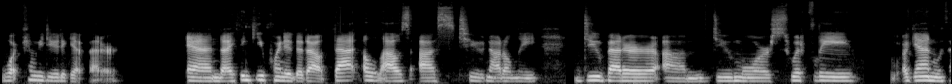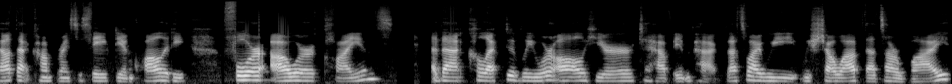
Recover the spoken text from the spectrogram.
what can we do to get better. And I think you pointed it out. That allows us to not only do better, um, do more swiftly, again, without that compromise to safety and quality for our clients, that collectively we're all here to have impact. That's why we we show up. That's our why.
